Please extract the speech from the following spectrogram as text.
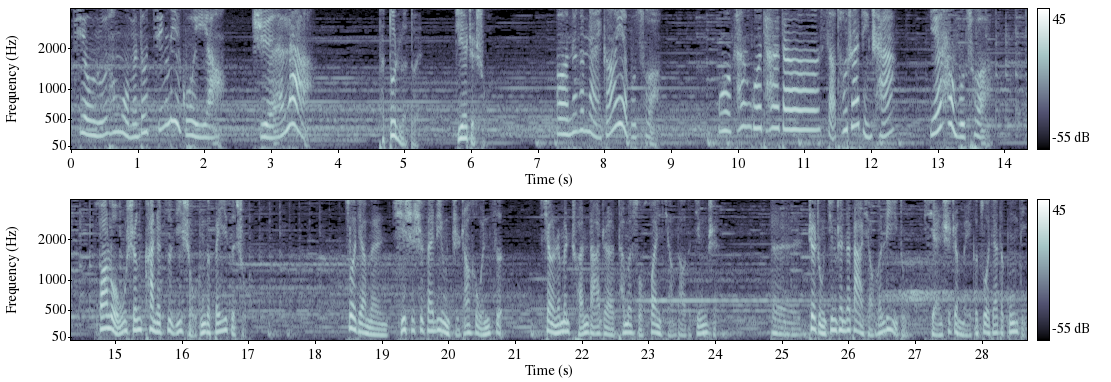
就如同我们都经历过一样，绝了。他顿了顿，接着说：“哦，那个奶缸也不错，我看过他的《小偷抓警察》，也很不错。”花落无声看着自己手中的杯子说：“作家们其实是在利用纸张和文字。”向人们传达着他们所幻想到的精神，呃，这种精神的大小和力度显示着每个作家的功底。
